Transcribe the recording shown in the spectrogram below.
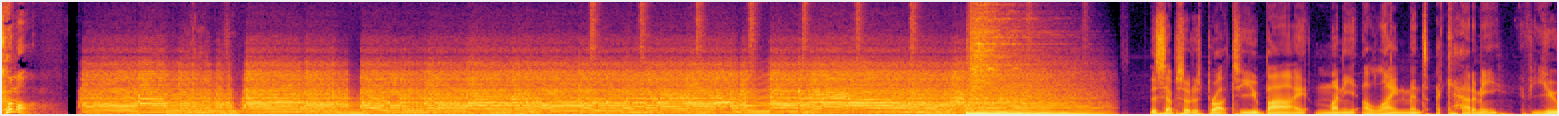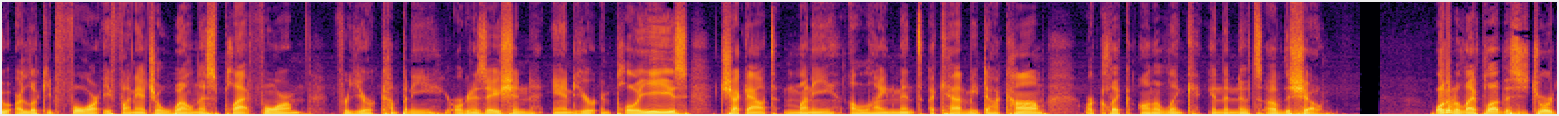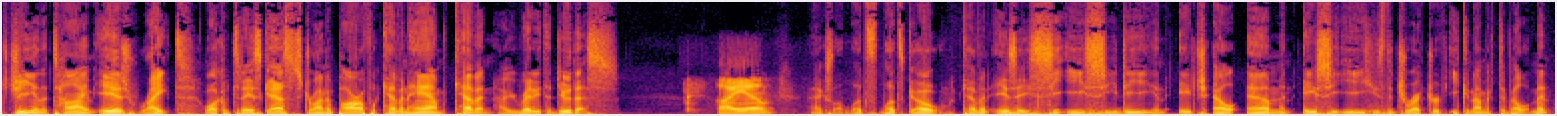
Come on. This episode is brought to you by Money Alignment Academy. If you are looking for a financial wellness platform for your company, your organization, and your employees, check out moneyalignmentacademy.com or click on the link in the notes of the show. Welcome to Lifeblood. This is George G, and the time is right. Welcome to today's guest, strong and powerful Kevin Ham. Kevin, are you ready to do this? I am. Excellent. Let's let's go. Kevin is a CECD, an HLM, an ACE. He's the director of economic development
